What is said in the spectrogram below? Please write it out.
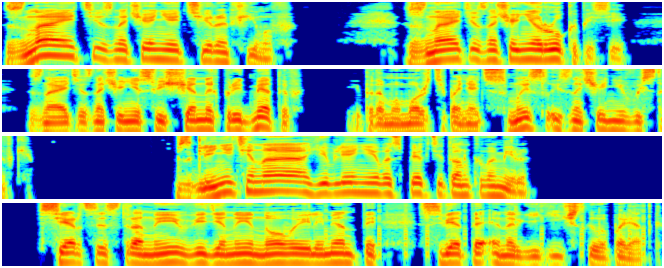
Знаете значение терафимов, знаете значение рукописей, знаете значение священных предметов, и потому можете понять смысл и значение выставки. Взгляните на явление в аспекте тонкого мира. В сердце страны введены новые элементы светоэнергетического порядка.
